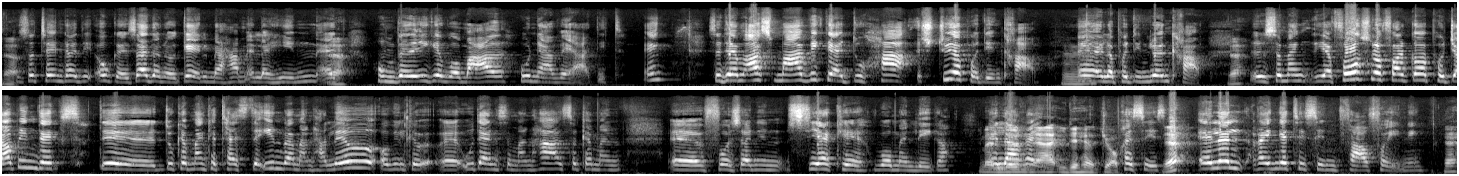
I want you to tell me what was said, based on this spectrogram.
Ja. Og så tænker de, okay, så er der noget galt med ham eller hende, at Ja. hun ved ikke, hvor meget hun er værdigt. Ikke? Så det er også meget vigtigt, at du har styr på din krav, mm. øh, eller på din lønkrav. Ja. Øh, Så man, jeg foreslår, at folk går på Jobindex. Det, du kan, man kan taste ind, hvad man har lavet, og hvilke øh, uddannelse man har, så kan man øh, få sådan en cirka, hvor man ligger. hvad Eller løn er i det her job. Præcis. Ja. Eller ringe til sin fagforening. Ja,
